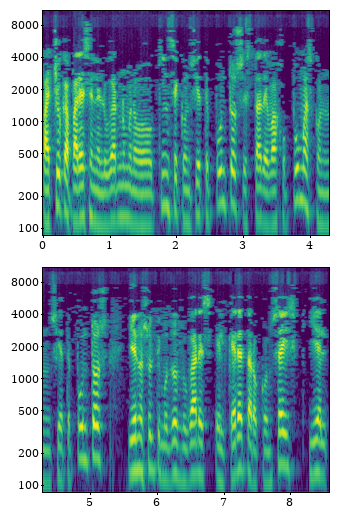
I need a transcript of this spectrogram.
Pachuca aparece en el lugar número 15 con 7 puntos, está debajo Pumas con 7 puntos y en los últimos dos lugares el Querétaro con 6 y el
